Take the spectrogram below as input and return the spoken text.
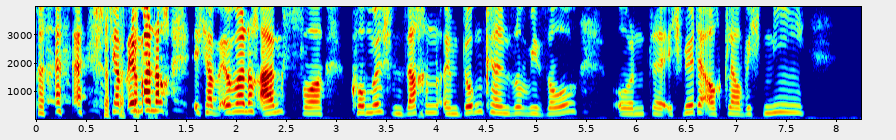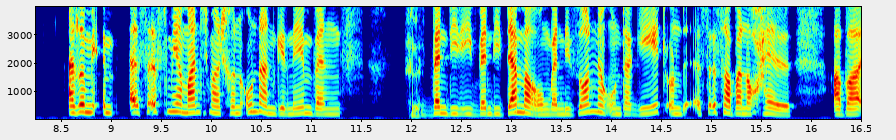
Ich habe immer noch, ich habe immer noch Angst vor komischen Sachen im Dunkeln sowieso. Und äh, ich würde auch, glaube ich, nie. Also im- es ist mir manchmal schon unangenehm, wenn es wenn die, wenn die Dämmerung, wenn die Sonne untergeht und es ist aber noch hell. Aber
